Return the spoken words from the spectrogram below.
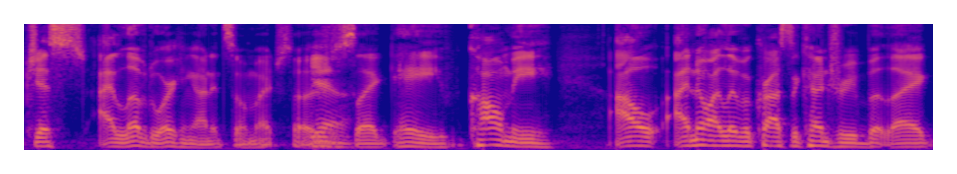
just I loved working on it so much, so I was Yeah. just like, hey, call me. I'll I know I live across the country, but like.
